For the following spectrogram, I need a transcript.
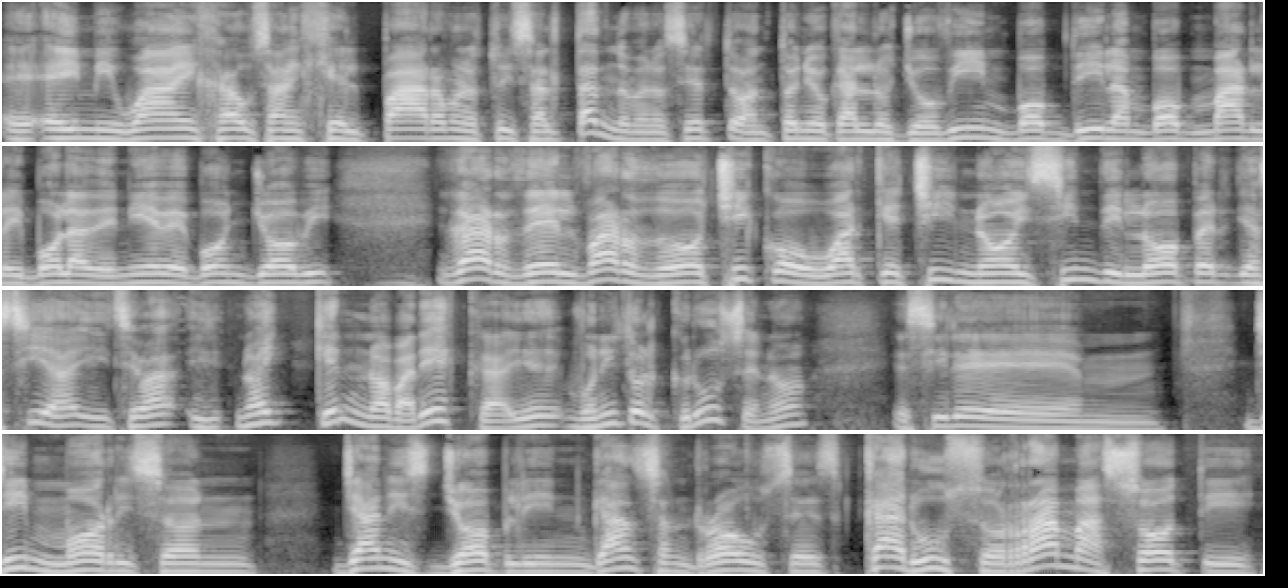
eh, Amy Winehouse, Ángel Parra, bueno, estoy saltándome, ¿no es cierto? Antonio Carlos Jovín, Bob Dylan, Bob Marley, Bola de Nieve, Bon Jovi, Gardel, Bardo, Chico Huarquechino y Cindy Lauper y así, ah, y se va, y no hay quien no aparezca, y es bonito el cruce, ¿no? Es decir, em, Jim Morrison, Janis Joplin, Guns N' Roses, Caruso, Ramazzotti,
